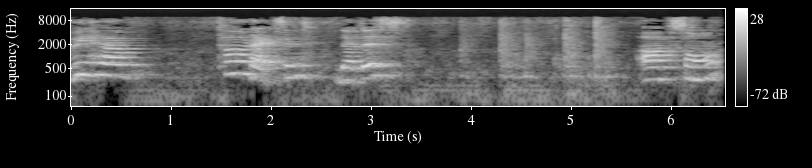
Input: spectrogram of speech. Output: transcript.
we have third accent that is accent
